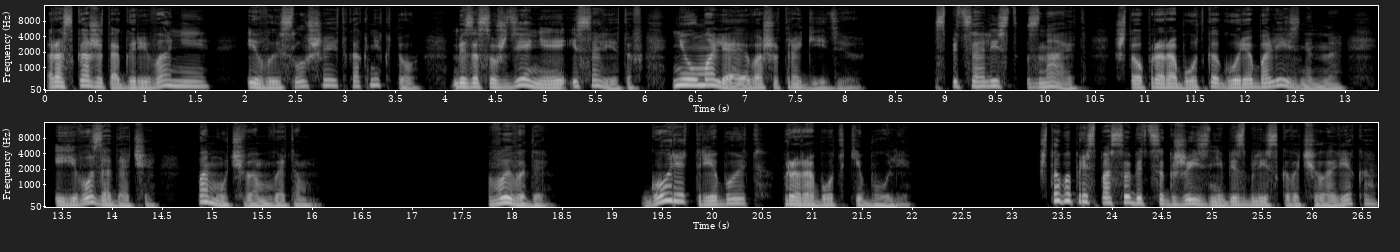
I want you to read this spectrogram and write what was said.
расскажет о горевании и выслушает как никто, без осуждения и советов, не умаляя вашу трагедию. Специалист знает, что проработка горя болезненна, и его задача — помочь вам в этом. Выводы. Горе требует проработки боли. Чтобы приспособиться к жизни без близкого человека,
